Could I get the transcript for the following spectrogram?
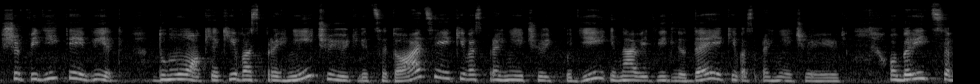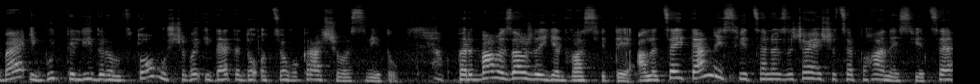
щоб відійти від думок, які вас пригнічують, від ситуацій, які вас пригнічують, подій, і навіть від людей, які вас пригнічують. Оберіть себе і будьте лідером в тому, що ви йдете до оцього кращого світу. Перед вами завжди є два світи, але цей темний світ це не означає, що це поганий світ. Це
